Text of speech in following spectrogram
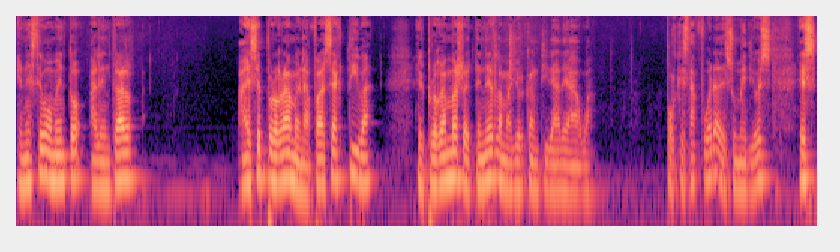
en este momento, al entrar a ese programa en la fase activa, el programa es retener la mayor cantidad de agua, porque está fuera de su medio. Es, es,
